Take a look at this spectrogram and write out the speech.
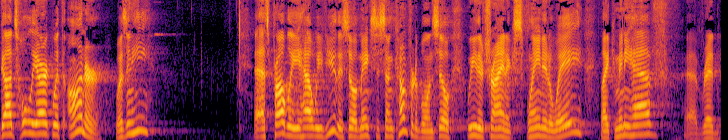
God's holy ark with honor, wasn't he? That's probably how we view this, so it makes us uncomfortable. And so we either try and explain it away, like many have. I've read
